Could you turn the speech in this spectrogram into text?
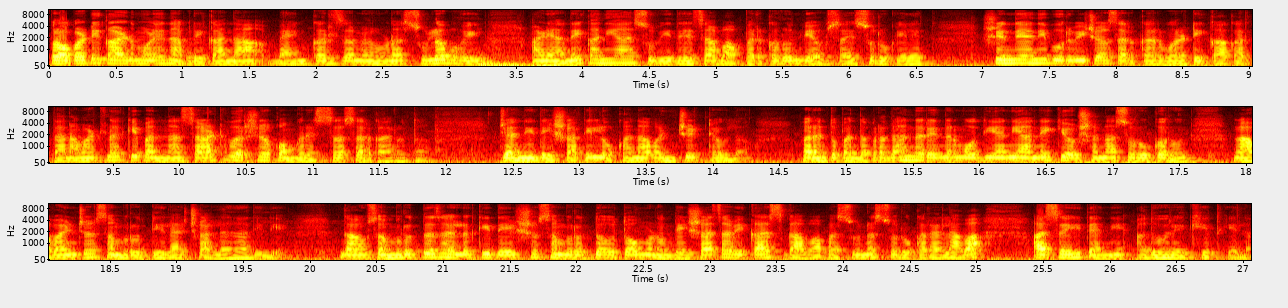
प्रॉपर्टी कार्डमुळे नागरिकांना बँक कर्ज मिळवणं सुलभ होईल आणि अनेकांनी या सुविधेचा वापर करून व्यवसाय सुरू केलेत. शिंदे यांनी पूर्वीच्या सरकारवर टीका करताना म्हटलं की पन्नास साठ वर्ष काँग्रेसचं सरकार होतं. ज्यांनी देशातील लोकांना वंचित ठेवलं. परंतु पंतप्रधान नरेंद्र मोदी यांनी अनेक योजना सुरू करून गावांच्या समृद्धीला चालना दिली. गाव समृद्ध झालं की देश समृद्ध होतो म्हणून देशाचा विकास गावापासूनच सुरू करायला हवा असंही त्यांनी अधोरेखित केलं.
